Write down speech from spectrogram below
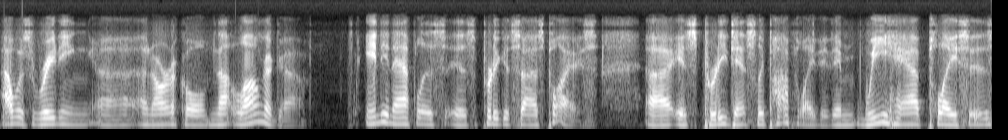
I was reading uh, an article not long ago. Indianapolis is a pretty good sized place. Uh, it's pretty densely populated, and we have places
